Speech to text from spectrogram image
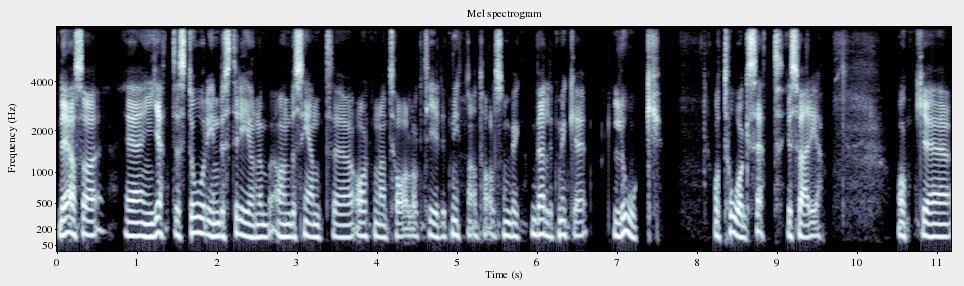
Det är alltså eh, en jättestor industri under, under sent 1800-tal eh, och tidigt 1900-tal som byggt väldigt mycket lok och tågsätt i Sverige. Och eh,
